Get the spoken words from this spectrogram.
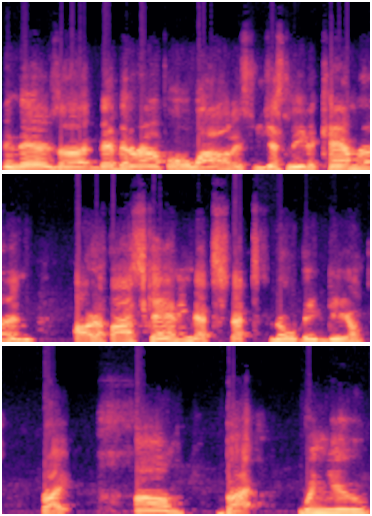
And there's uh, they've been around for a while. It's you just need a camera and RFI scanning. That's that's no big deal, right? Um, but when you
